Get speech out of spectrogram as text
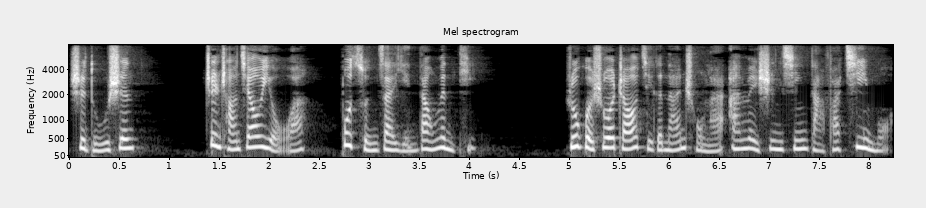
是独身，正常交友啊，不存在淫荡问题。如果说找几个男宠来安慰身心、打发寂寞，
